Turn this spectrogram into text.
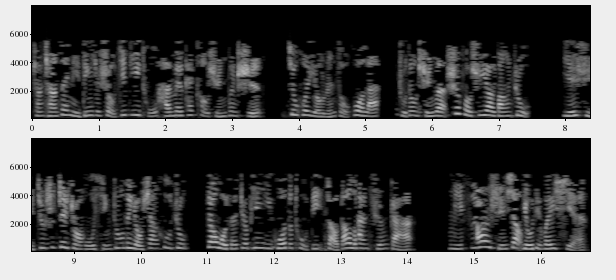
常常在你盯着手机地图还没开口询问时，就会有人走过来，主动询问是否需要帮助。也许就是这种无形中的友善互助，让我在这片异国的土地找到了安全感。迷思二：学校有点危险。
